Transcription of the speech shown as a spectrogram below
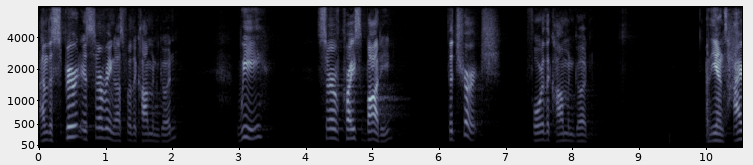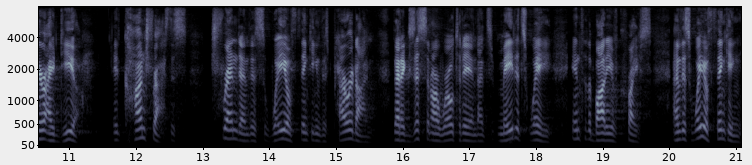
and the Spirit is serving us for the common good, we serve Christ's body, the church, for the common good. The entire idea, it contrasts this trend and this way of thinking, this paradigm that exists in our world today and that's made its way into the body of Christ. And this way of thinking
